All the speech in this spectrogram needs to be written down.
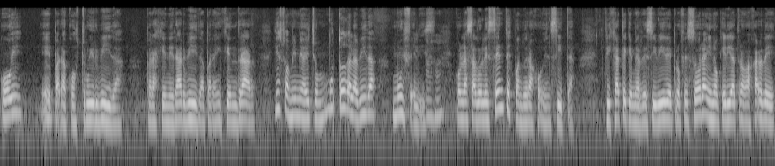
hoy eh, para construir vida, para generar vida, para engendrar. Y eso a mí me ha hecho toda la vida muy feliz. Con las adolescentes cuando era jovencita. Fíjate que me recibí de profesora y no quería trabajar de,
